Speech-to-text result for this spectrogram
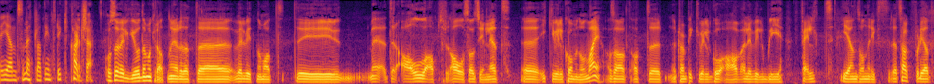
igjen som etterlatt inntrykk, kanskje. Og så velger jo demokratene å gjøre dette vel vitende om at de etter all, absolutt all sannsynlighet eh, ikke vil komme noen vei. Altså at, at, eh, Trump ikke vil gå av eller vil bli felt i en sånn riksrettssak. fordi at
